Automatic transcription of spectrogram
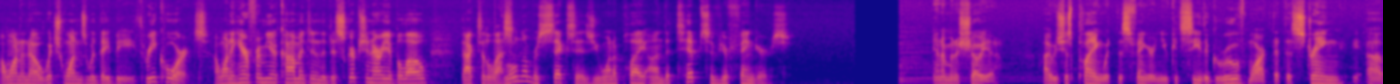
I want to know which ones would they be. Three chords. I want to hear from you. Comment in the description area below. Back to the lesson. Rule number six is you want to play on the tips of your fingers. And I'm going to show you. I was just playing with this finger and you could see the groove mark that the string uh,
